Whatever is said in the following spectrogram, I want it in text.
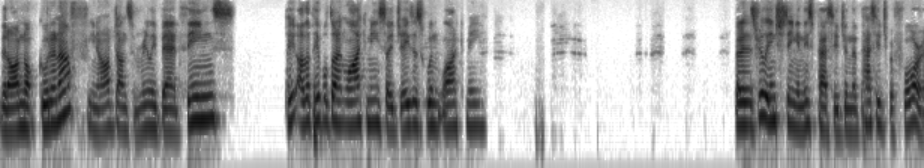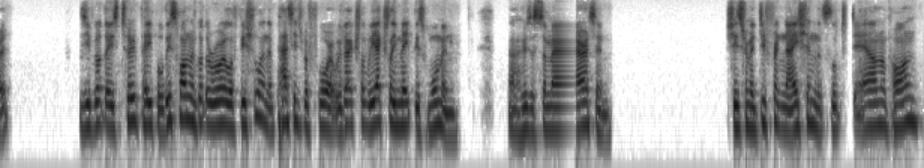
that I'm not good enough. You know, I've done some really bad things. Other people don't like me, so Jesus wouldn't like me. But it's really interesting in this passage and the passage before it is you've got these two people. This one we've got the royal official, and the passage before it we've actually we actually meet this woman uh, who's a Samaritan She's from a different nation that's looked down upon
